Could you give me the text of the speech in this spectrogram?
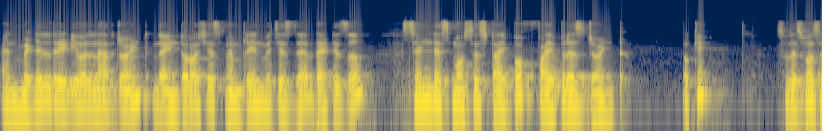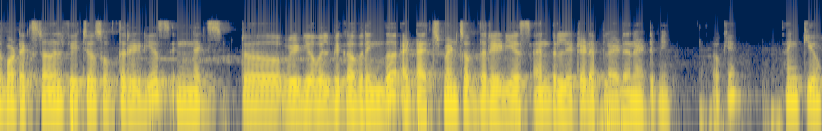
and middle radioulnar joint, the interosseous membrane which is there, that is a syndesmosis type of fibrous joint. Okay. So this was about external features of the radius. In next uh, video, we'll be covering the attachments of the radius and related applied anatomy. Okay. Thank you.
